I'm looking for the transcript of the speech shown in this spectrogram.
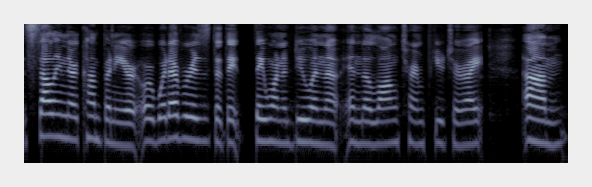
selling their company or, or whatever it is that they, they want to do in the in the long term future, right? Um,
